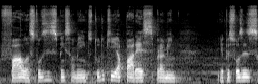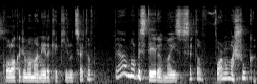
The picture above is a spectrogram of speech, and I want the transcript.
falas, todos esses pensamentos, tudo que aparece para mim e a pessoa às vezes coloca de uma maneira que aquilo de certa é uma besteira, mas de certa forma machuca.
